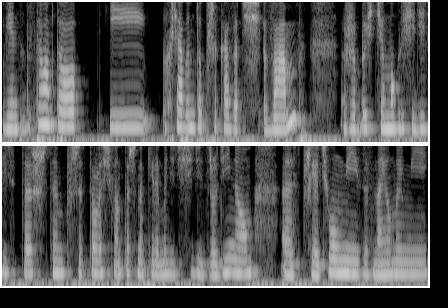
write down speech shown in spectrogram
więc dostałam to i chciałabym to przekazać Wam, żebyście mogli się dzielić też tym przy stole świątecznym, kiedy będziecie siedzieć z rodziną, e, z przyjaciółmi, ze znajomymi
